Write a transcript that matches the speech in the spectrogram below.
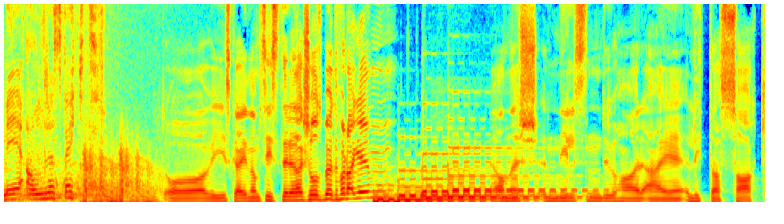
Med all respekt. Og vi skal innom siste redaksjonsmøte for dagen. Anders Nilsen, du har ei lita sak,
